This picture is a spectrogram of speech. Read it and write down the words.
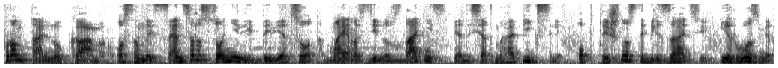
фронтальну камеру. Основний сенсор Sony LEED 900 має роздільну здатність 50 мегапікселів, оптичну стабілізацію і розмір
